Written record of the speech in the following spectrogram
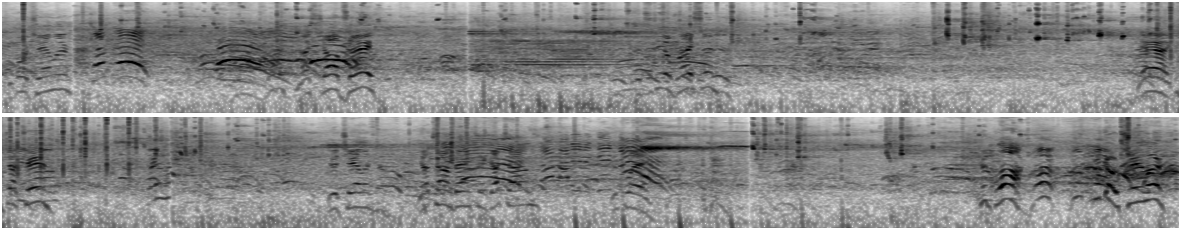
Good ball, Chandler. Nice job, Zay. Good steal, Bryson. Yeah, good job, Chan. Good, Chandler. Got time, Bennington. Got time. Good play. Good block. We go, Chandler.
